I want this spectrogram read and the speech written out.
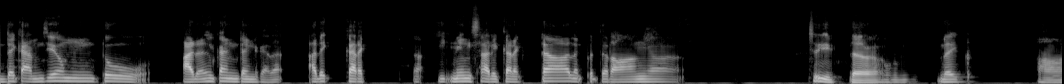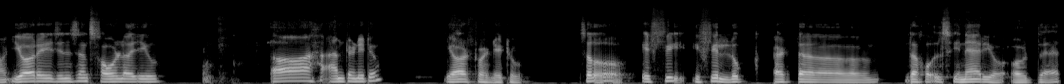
they consume to adult content కదా! అది కరెక్ట్ మీన్స్ అది కరెక్టా? లేకపోతే రాంగా? See, uh, like, uh, your age in the sense, how old are you? ఆహ్, ఐయామ్ 22. You're 22. So if we if we look at uh, the whole scenario out there,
